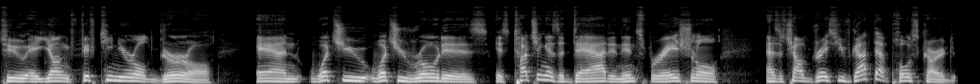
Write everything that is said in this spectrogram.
to a young 15 year old girl and what you what you wrote is is touching as a dad and inspirational as a child. Grace, you've got that postcard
